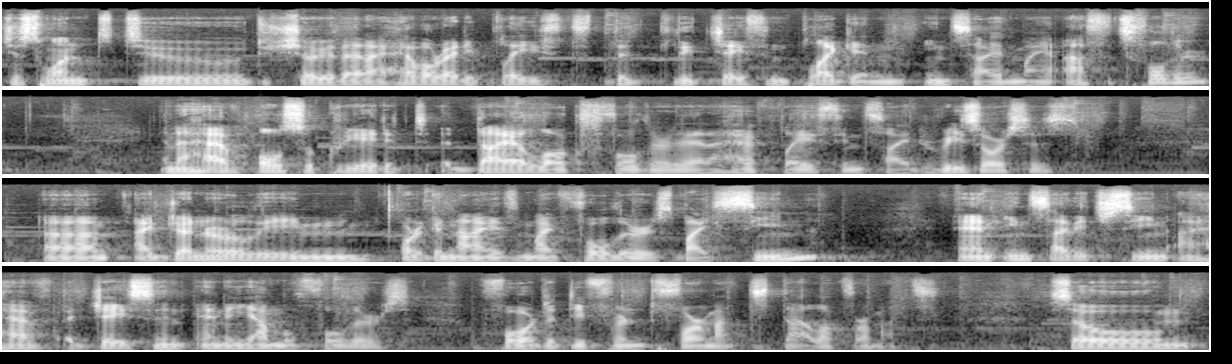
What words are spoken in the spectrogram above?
just want to, to show you that I have already placed the litjson plugin inside my assets folder. And I have also created a dialogues folder that I have placed inside resources. Um, I generally um, organize my folders by scene. And inside each scene, I have a JSON and a YAML folders for the different formats, dialog formats. So um,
